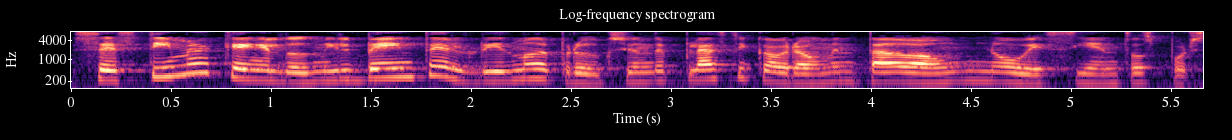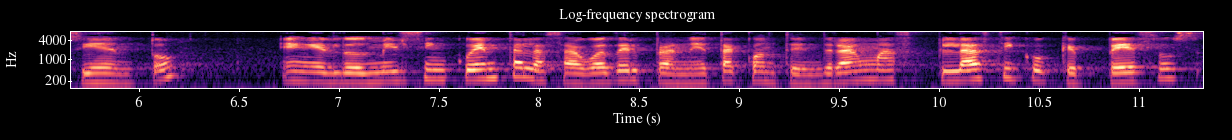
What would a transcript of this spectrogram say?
Se estima que en el 2020 el ritmo de producción de plástico habrá aumentado a un 900%. En el 2050 las aguas del planeta contendrán más plástico que, pesos,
